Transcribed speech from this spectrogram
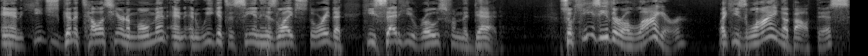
And he's just going to tell us here in a moment, and, and we get to see in his life story that he said he rose from the dead. So he's either a liar, like he's lying about this,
